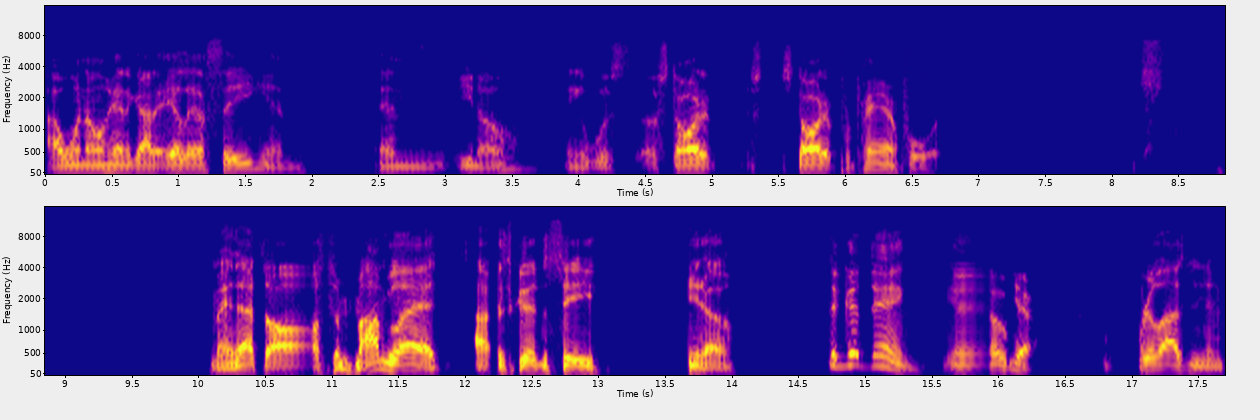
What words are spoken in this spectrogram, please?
i went on ahead and got an llc and and you know it was uh, started started preparing for it Man, that's awesome. I'm glad. Uh, It's good to see. You know, it's a good thing. You know, Yeah. Realizing in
